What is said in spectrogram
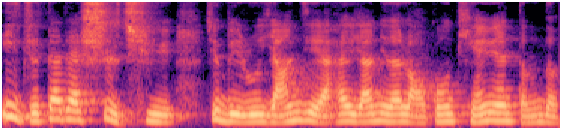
一直待在市区，就比如杨姐，还有杨姐的老公田园等等。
